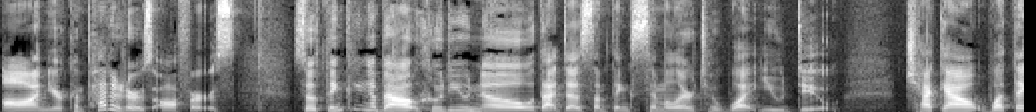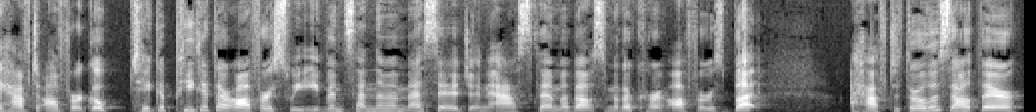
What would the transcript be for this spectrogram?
on your competitors' offers. So, thinking about who do you know that does something similar to what you do. Check out what they have to offer. Go take a peek at their offer suite, even send them a message and ask them about some of their current offers. But I have to throw this out there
